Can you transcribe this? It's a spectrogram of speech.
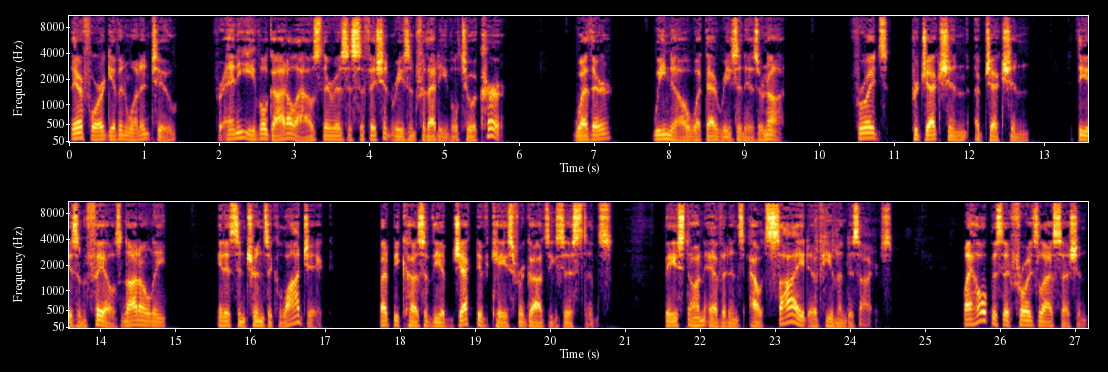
therefore, given one and two, for any evil God allows, there is a sufficient reason for that evil to occur, whether we know what that reason is or not. Freud's projection objection to theism fails not only in its intrinsic logic, but because of the objective case for God's existence, based on evidence outside of human desires. My hope is that Freud's last session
